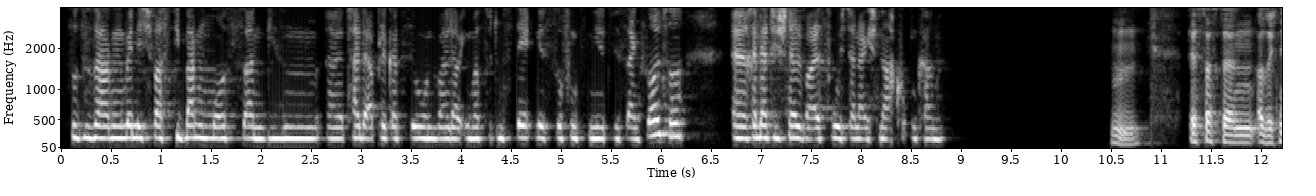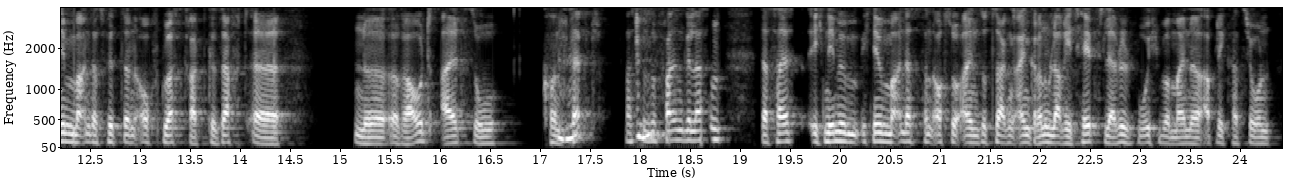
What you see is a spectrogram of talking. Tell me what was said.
sozusagen, wenn ich was debuggen muss an diesem äh, Teil der Applikation, weil da irgendwas mit dem State nicht so funktioniert, wie es eigentlich sollte, äh, relativ schnell weiß, wo ich dann eigentlich nachgucken kann. Hm. Ist das denn, also ich nehme mal an, das wird dann auch, du hast gerade gesagt, äh, eine Route als so Konzept. Mhm hast du so mhm. fallen gelassen. Das heißt, ich nehme, ich nehme mal an, dass es dann auch so ein sozusagen ein Granularitätslevel, wo ich über meine Applikation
